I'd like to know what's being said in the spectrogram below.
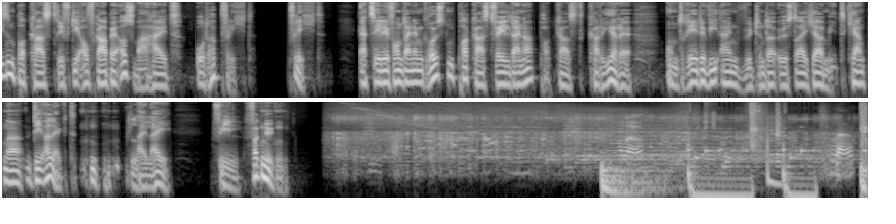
Diesen Podcast trifft die Aufgabe aus Wahrheit oder Pflicht. Pflicht. Erzähle von deinem größten Podcast-Fail deiner Podcast-Karriere und rede wie ein wütender Österreicher mit Kärntner Dialekt. lei lei. Viel Vergnügen. Hello. Hello.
